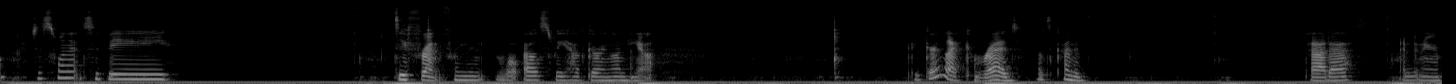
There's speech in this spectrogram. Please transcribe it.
I just want it to be different from what else we have going on here. Could go like red. That's kind of badass. I don't know.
